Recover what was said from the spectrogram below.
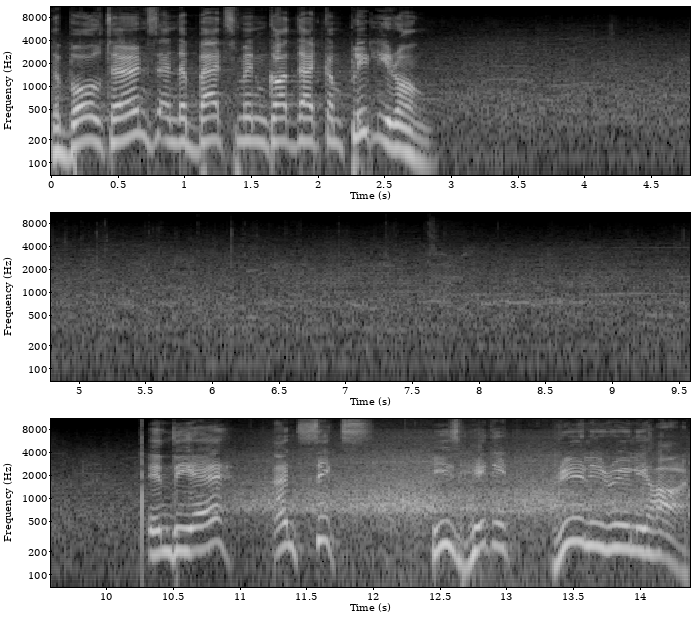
The ball turns and the batsman got that completely wrong. In the air and six. He's hit it really, really hard.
